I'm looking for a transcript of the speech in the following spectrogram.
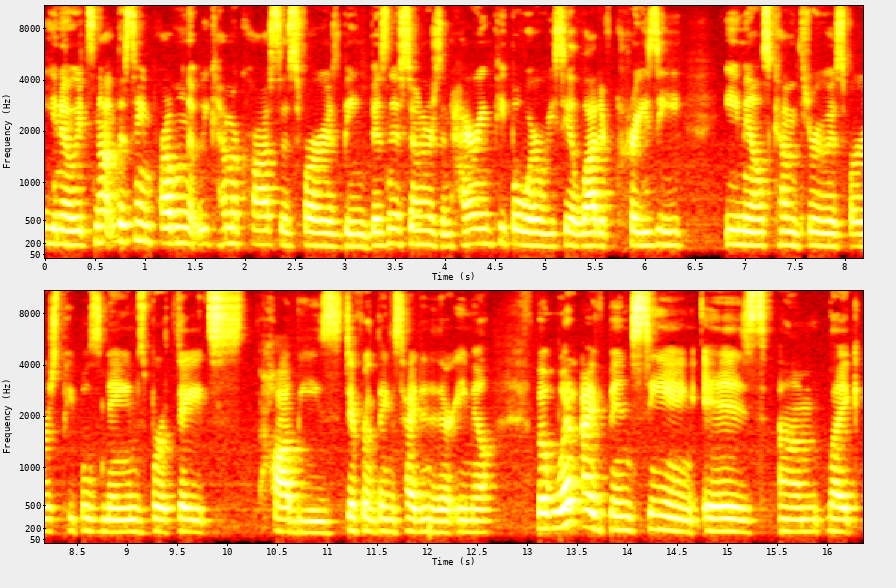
you know, it's not the same problem that we come across as far as being business owners and hiring people, where we see a lot of crazy emails come through as far as people's names, birth dates, hobbies, different things tied into their email. But what I've been seeing is um, like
